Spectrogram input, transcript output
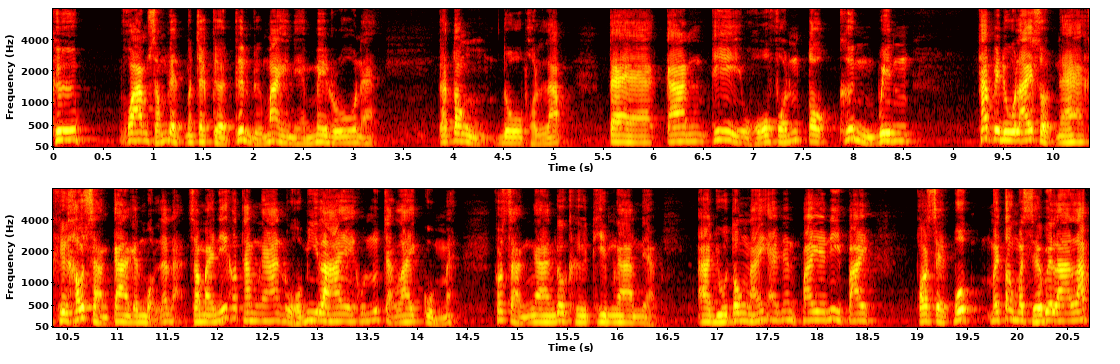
คือความสำเร็จมันจะเกิดขึ้นหรือไม่เนี่ยไม่รู้นะ ก็ต้องดูผลลัพธ์ แต่การที่โอ้โหฝนตกขึ้นวิน ถ้าไปดูไลฟ์สดนะฮะคือเขาสั่งการกันหมดแล้วล่ะ สมัยนี้เขาทำงานโอ้โหมีไลน์คุณรู้จักไลน์กลุ่มไหมเขาสั่งงานก็คือทีมงานเนี่ยอะอยู่ตรงไหนไอ้นั่นไปไอ้นี่ไป พอเสร็จปุ๊บไม่ต้องมาเสียเวลารับ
